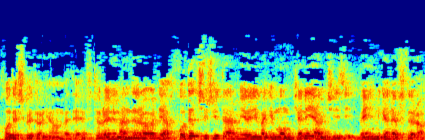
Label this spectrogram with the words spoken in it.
خودش به دنیا آمده. افترایی من در آوردی خودت چی چی در میاری؟ مگه ممکنه هم چیزی؟ به این میگن افترا.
